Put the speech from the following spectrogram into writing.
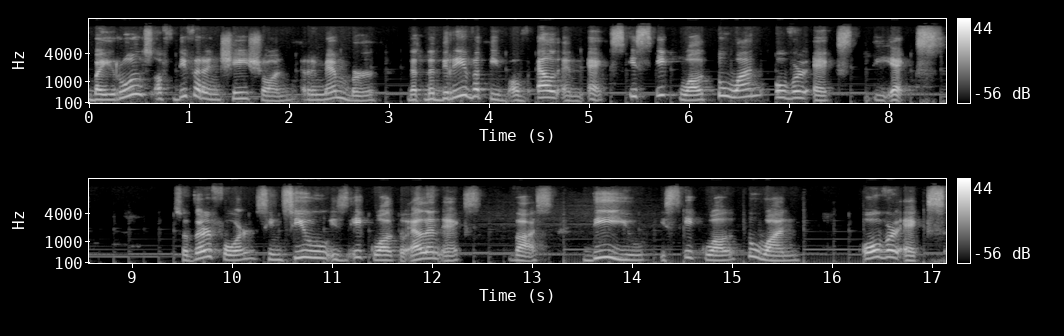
By rules of differentiation, remember that the derivative of ln x is equal to 1 over x dx. So therefore, since u is equal to ln x, thus du is equal to 1 over x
